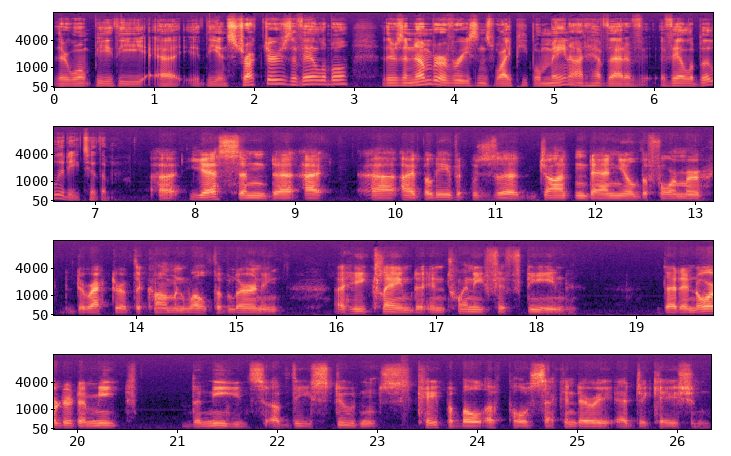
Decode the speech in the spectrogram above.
There won't be the, uh, the instructors available. There's a number of reasons why people may not have that av- availability to them. Uh, yes, and uh, I, uh, I believe it was uh, John Daniel, the former director of the Commonwealth of Learning. he claimed in 2015 that in order to meet the needs of these students capable of post-secondary education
